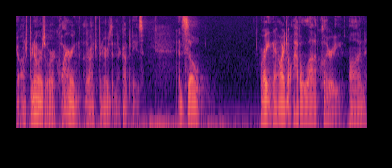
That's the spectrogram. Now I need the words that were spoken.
you know, entrepreneurs or acquiring other entrepreneurs in their companies. And so right now I don't have a lot of clarity on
